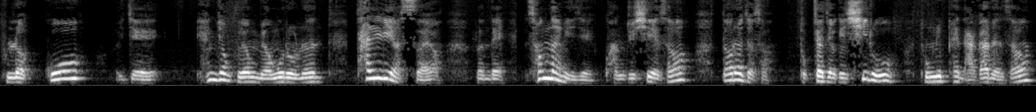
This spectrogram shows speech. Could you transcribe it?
불렀고 이제 행정구역명으로는 탈리였어요. 그런데 성남이 이제 광주시에서 떨어져서 독자적인 시로 독립해 나가면서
